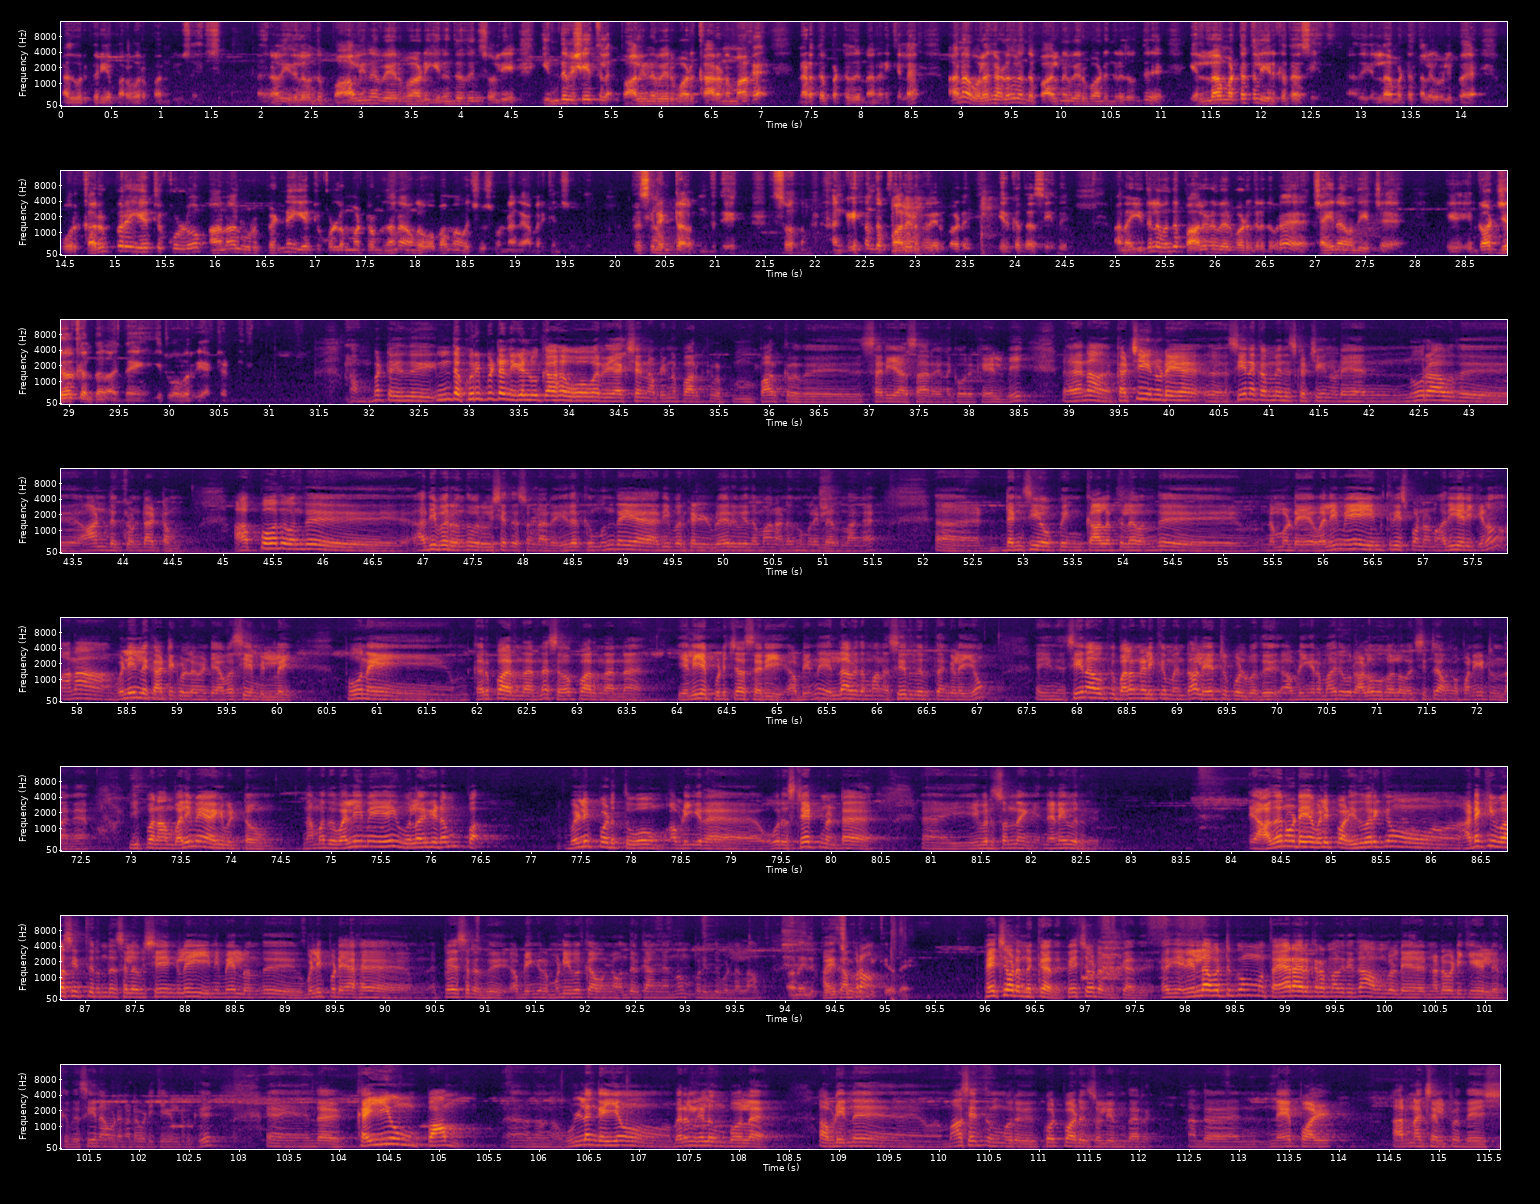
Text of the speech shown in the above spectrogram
அது ஒரு பெரிய பரபரப்பான நியூஸ் ஆயிடுச்சு. அதனால் இதில் வந்து பாலின வேறுபாடு இருந்ததுன்னு சொல்லி இந்த விஷயத்தில் பாலின வேறுபாடு காரணமாக நடத்தப்பட்டதுன்னு நான் நினைக்கல. ஆனால் உலக அளவில் அந்த பாலின வேறுபாடுங்கிறது வந்து எல்லா மட்டத்திலும் இருக்கத்தான் செய்யுது. அது எல்லா மட்ட தலைவர்கள் இப்ப ஒரு கருப்பரை ஏற்றுக்கொள்வோம் ஆனால் ஒரு பெண்ணை ஏற்றுக்கொள்ள மாட்டோம்னு தானே அவங்க ஒபாமாவை சூஸ் பண்ணாங்க அமெரிக்கன்ஸ் வந்து பிரசிடென்டா வந்து ஸோ அங்கேயும் அந்த பாலின வேறுபாடு இருக்கத்தான் செய்யுது. ஆனா இதுல வந்து பாலின வேறுபாடுங்கிறத விட சைனா வந்து it it got jerk and தான் இட் ஓவர் ரியாக்டட் பட் இது இந்த குறிப்பிட்ட நிகழ்வுக்காக ஓவர் ரியாக்ஷன் அப்படின்னு பார்க்க பார்க்கறது சரியா சார்? எனக்கு ஒரு கேள்வி. ஏன்னா கட்சியினுடைய சீன கம்யூனிஸ்ட் கட்சியினுடைய நூறாவது ஆண்டு கொண்டாட்டம். அப்போது வந்து அதிபர் வந்து ஒரு விஷயத்த சொன்னார். இதற்கு முந்தைய அதிபர்கள் வேறு விதமான அணுகுமுறையில் இருந்தாங்க. டெங்சியோப்பிங் காலத்தில் வந்து நம்முடைய வலிமையை இன்க்ரீஸ் பண்ணணும் அதிகரிக்கணும். ஆனால் வெளியில் காட்டிக்கொள்ள வேண்டிய அவசியம் இல்லை. பூனை கருப்பாக இருந்தாருன்னா சிவப்பாக இருந்தாருன்னா எலியை பிடிச்சா சரி அப்படின்னு எல்லா விதமான சீர்திருத்தங்களையும் சீனாவுக்கு பலன் அளிக்கும் என்றால் ஏற்றுக்கொள்வது அப்படிங்கிற மாதிரி ஒரு அளவுகோலை வச்சுட்டு அவங்க பண்ணிகிட்டு இருந்தாங்க. இப்போ நாம் வலிமையாகிவிட்டோம். நமது வலிமையை உலகிடம் ப வெளிப்படுத்துவோம் அப்படிங்கிற ஒரு ஸ்டேட்மெண்ட்டை இவர் சொன்ன நினைவு இருக்குது அதனுடைய வெளிப்பாடு இதுவரைக்கும் அடக்கி வாசித்திருந்த சில விஷயங்களை இனிமேல் வந்து வெளிப்படையாக பேசுறது அப்படிங்கிற முடிவுக்கு அவங்க வந்திருக்காங்கன்னு புரிந்து கொள்ளலாம். அதுக்கப்புறம் பேச்சு பேச்சோட நிற்காது பேச்சோட நிற்காது எல்லாவற்றுக்கும் தயாராக இருக்கிற மாதிரி தான் அவங்களுடைய நடவடிக்கைகள் இருக்குது சீனாவோட நடவடிக்கைகள் இருக்குது இந்த கையும் பாம் உள்ளங்கையும் விரல்களும் போல அப்படின்னு மாசேத்தும் ஒரு கோட்பாடு சொல்லியிருந்தார். அந்த நேபாள் அருணாச்சல் பிரதேஷ்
